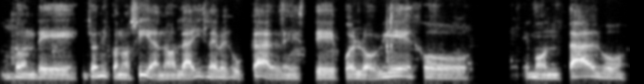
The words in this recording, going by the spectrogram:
donde yo ni conocía, ¿no? La isla de Bejucal, este, Pueblo Viejo, Montalvo.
